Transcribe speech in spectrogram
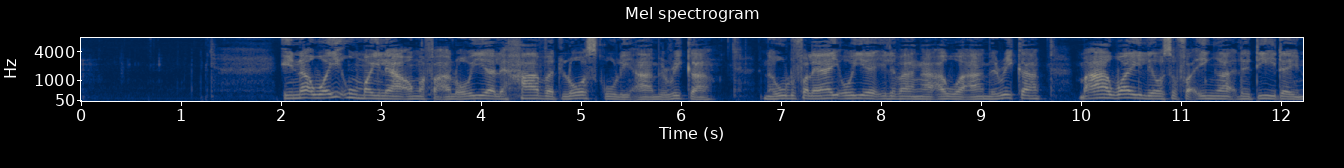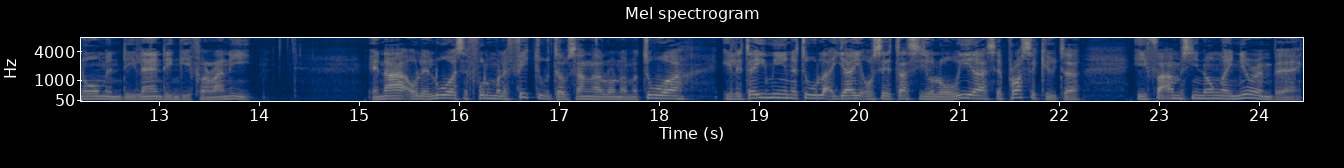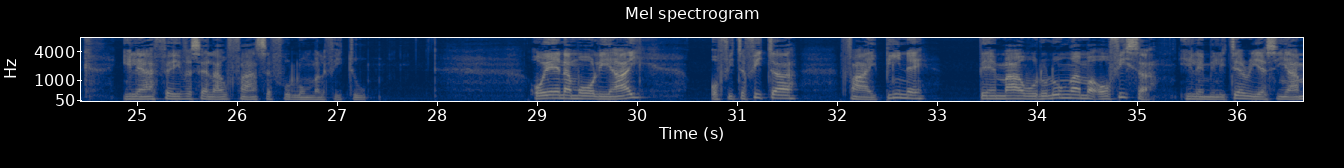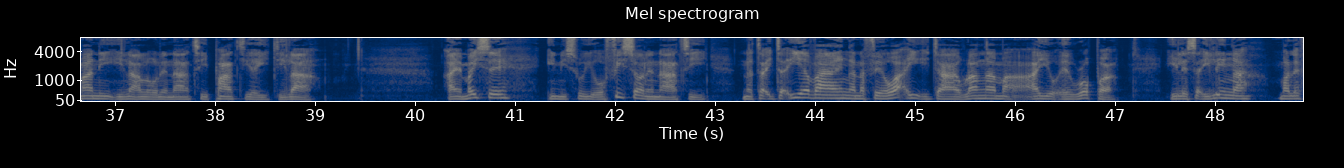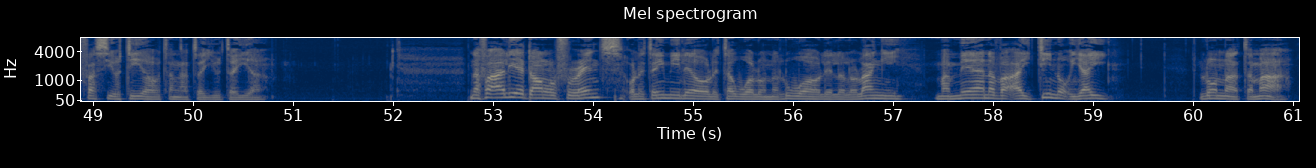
Ina ua i umai le aonga whaaloia le Harvard Law School i Amerika, na ulufale ai o ia i le vanga aua Amerika, ma a wai le oso whainga le D-Day Normandy landing i Farani. E nā o le lua se fulma le fitu tausanga lona matua, i le teimi na tūla iai o se tasi o loia se prosecutor i whaamasinonga i Nuremberg i le awhaiva se lau whaase fulu le fitu. O e na mōli ai, o fita fita, whai pine, pe maurulunga ma ofisa i le militaria si amani i lalo le Nazi pātia i tila. Ai maise, ini sui ofisa le Nazi, na taita ia vaenga na wheoai i ta aulanga ma ai Europa, i le sa ilinga ma le fasiotia o tangata iutaia. Na whaalia Donald Ferencz o le teimile o le taua lona lua o le lalolangi, ma mea na wa ai tino iai lona tamā.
